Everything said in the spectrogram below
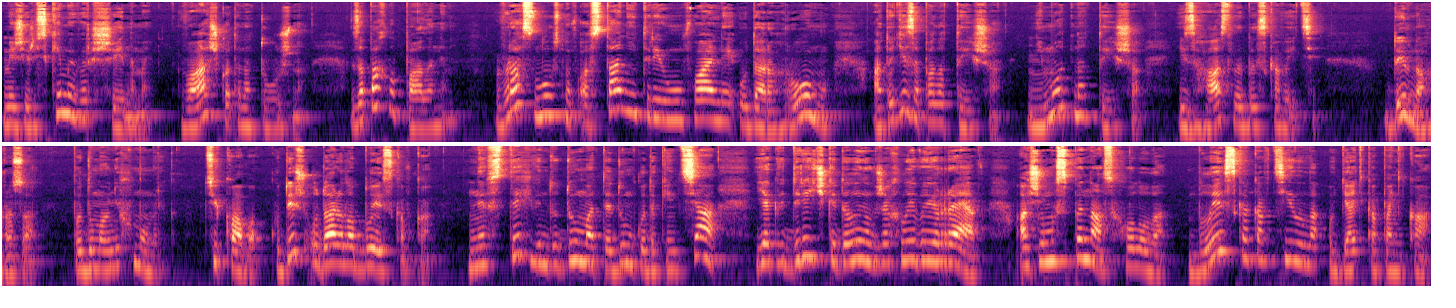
між гірськими вершинами, важко та натужно, запахло паленим. Враз луснув останній тріумфальний удар грому, а тоді запала тиша, німотна тиша, і згасли блискавиці. Дивна гроза, подумав Нюхмумрик. Цікаво, куди ж ударила блискавка? Не встиг він додумати думку до кінця, як від річки долинув жахливий рев, аж йому спина схолола. Блискавка вцілила у дядька панька.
